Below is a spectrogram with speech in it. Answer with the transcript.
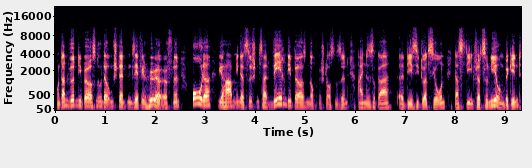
Und und dann würden die Börsen unter Umständen sehr viel höher öffnen. Oder wir haben in der Zwischenzeit, während die Börsen noch geschlossen sind, eine sogar äh, die Situation, dass die Inflationierung beginnt.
